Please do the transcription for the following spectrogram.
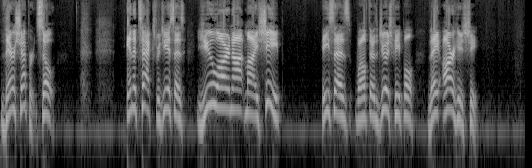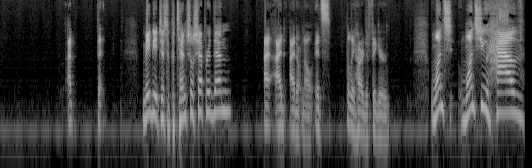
their shepherd. So, in a text where Jesus says, You are not my sheep, he says, Well, if they're the Jewish people, they are his sheep. I, that, maybe it's just a potential shepherd then? I, I, I don't know. It's really hard to figure. Once, once you have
